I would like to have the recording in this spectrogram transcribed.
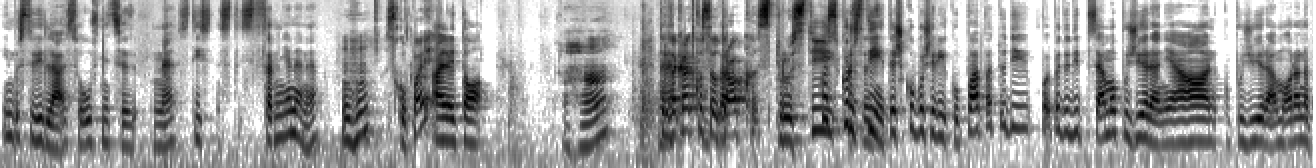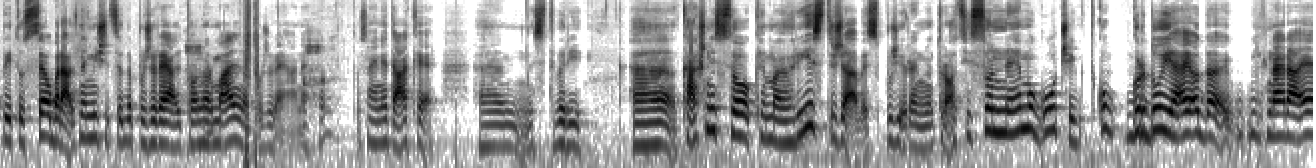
in boste videli, da so ustnice strnjene. Uh mhm. -huh. Skupaj? Ali je to? Aha. Torej, takrat, ko se otrok sprosti. Ko sprosti, se... težko boš rekel. Pa, pa, tudi, pa tudi samo požiranje. On, ko požira, mora napeti vse obrazne mišice, da požre, ali to normalno požre. To so ene take um, stvari. Uh, kakšni so, ki imajo res težave s požiranjem otroci, so nemogoči, tako grdo jejo, da jih najraje,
